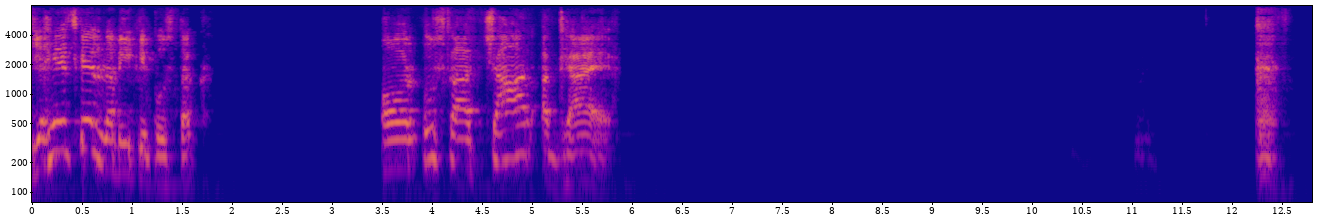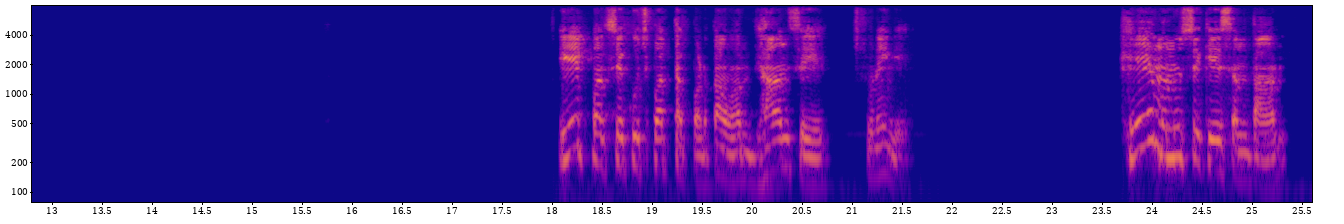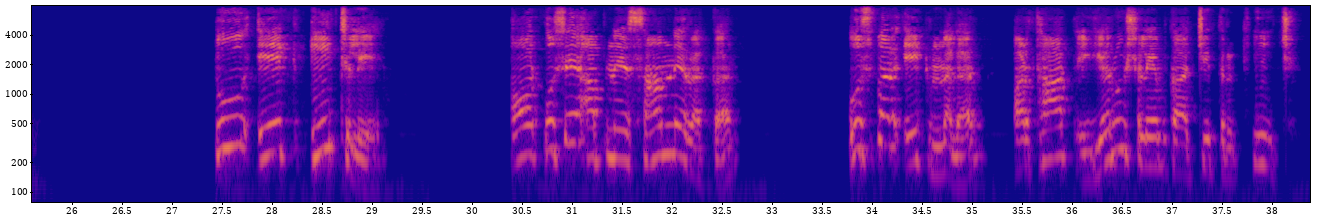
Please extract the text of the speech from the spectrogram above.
यहेजकेल नबी की पुस्तक और उसका चार अध्याय। एक पद से कुछ पद तक पढ़ता हूँ, हम ध्यान से सुनेंगे। हे मनुष्य के संतान, तू एक ईंट ले और उसे अपने सामने रखकर उस पर एक नगर, अर्थात यरूशलेम का चित्र खींच।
